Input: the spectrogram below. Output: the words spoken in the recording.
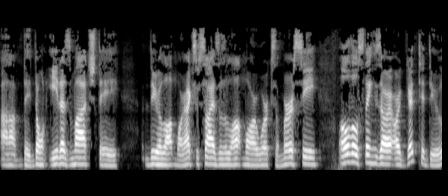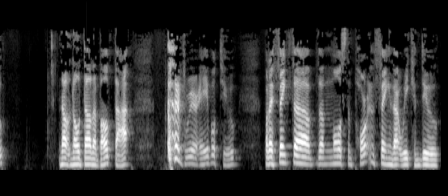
uh, they don't eat as much. They do a lot more exercises, a lot more works of mercy. All those things are, are good to do. No, no doubt about that. if we are able to, but I think the the most important thing that we can do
